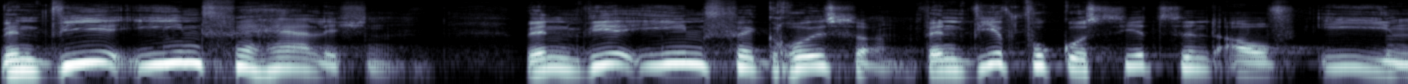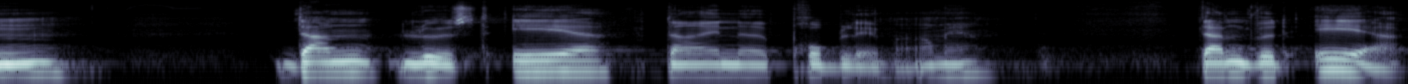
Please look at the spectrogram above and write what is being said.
Wenn wir ihn verherrlichen, Wenn wir ihn vergrößern, wenn wir fokussiert sind auf ihn, dann löst er deine Probleme. Amen. Dann wird er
